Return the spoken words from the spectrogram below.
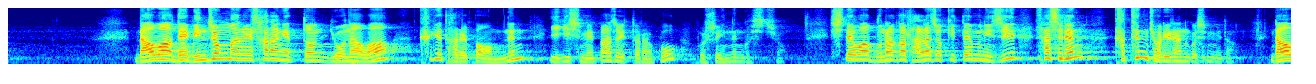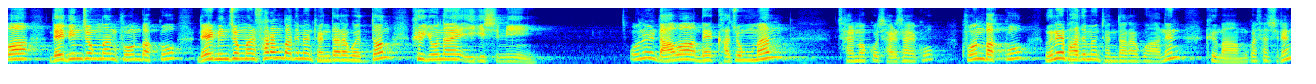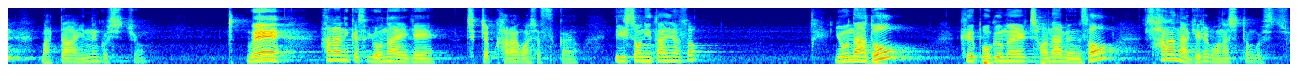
나와 내 민족만을 사랑했던 요나와 크게 다를 바 없는 이기심에 빠져 있더라고 볼 수 있는 것이죠. 시대와 문화가 달라졌기 때문이지 사실은 같은 결이라는 것입니다. 나와 내 민족만 구원받고 내 민족만 사랑받으면 된다라고 했던 그 요나의 이기심이 오늘 나와 내 가족만 잘 먹고 잘 살고 구원받고 은혜 받으면 된다라고 하는 그 마음과 사실은 맞닿아 있는 것이죠. 왜 하나님께서 요나에게 직접 가라고 하셨을까요? 일손이 딸려서 요나도 그 복음을 전하면서 살아나기를 원하셨던 것이죠.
